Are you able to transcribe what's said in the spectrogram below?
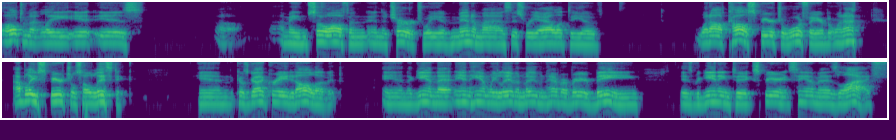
ultimately it is. Uh, I mean, so often in the church we have minimized this reality of what I'll call spiritual warfare, but when I I believe spiritual's holistic, and because God created all of it, and again, that in Him we live and move and have our very being is beginning to experience Him as life.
